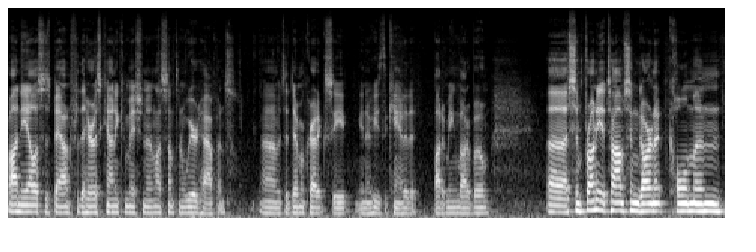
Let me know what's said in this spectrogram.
Rodney Ellis is bound for the Harris County Commission unless something weird happens. Um, it's a Democratic seat. You know, he's the candidate. Bada bing, bada boom. Uh, Senfronia Thompson, Garnet Coleman,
